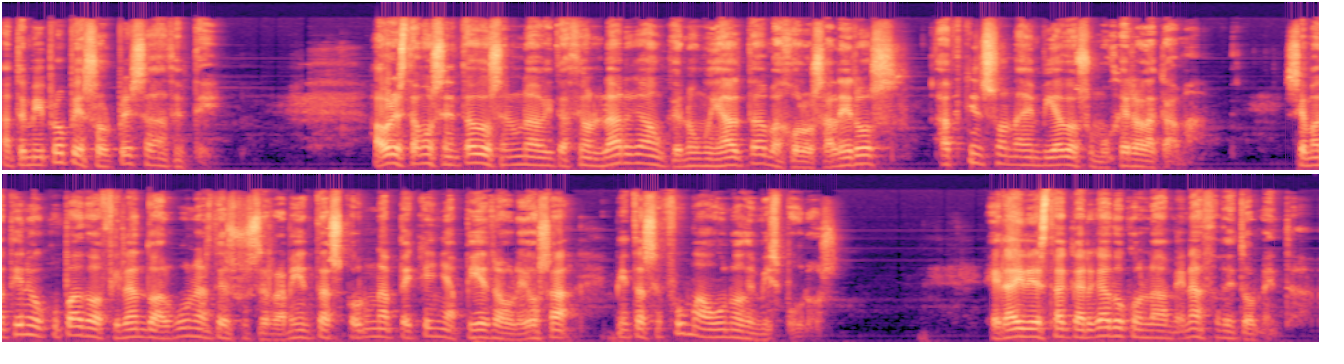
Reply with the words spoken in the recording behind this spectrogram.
Ante mi propia sorpresa acepté. Ahora estamos sentados en una habitación larga, aunque no muy alta, bajo los aleros. Atkinson ha enviado a su mujer a la cama. Se mantiene ocupado afilando algunas de sus herramientas con una pequeña piedra oleosa mientras se fuma uno de mis puros. El aire está cargado con la amenaza de tormenta.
